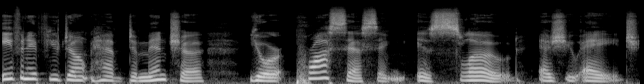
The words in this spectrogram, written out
Even if you don't have dementia, your processing is slowed as you age.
